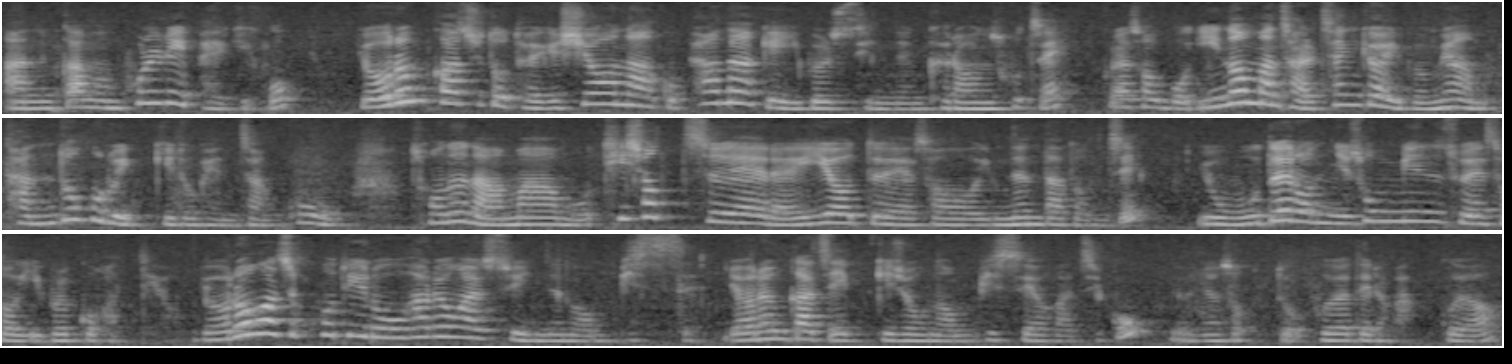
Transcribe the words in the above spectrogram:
안감은 폴리 백이고 여름까지도 되게 시원하고 편하게 입을 수 있는 그런 소재? 그래서 뭐 이너만 잘 챙겨 입으면 단독으로 입기도 괜찮고 저는 아마 뭐 티셔츠에 레이어드해서 입는다든지 이 모델 언니 손민수에서 입을 것 같아요. 여러 가지 코디로 활용할 수 있는 원피스. 여름까지 입기 좋은 원피스여가지고 이 녀석도 보여드려봤고요.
